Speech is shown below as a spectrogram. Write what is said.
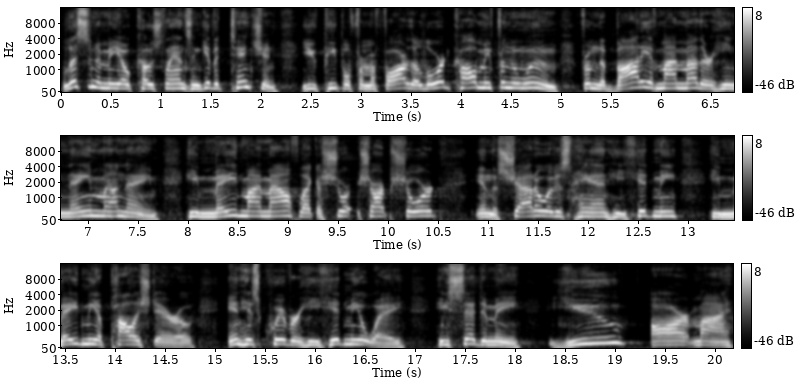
Listen to me, O coastlands, and give attention, you people from afar. The Lord called me from the womb. From the body of my mother, He named my name. He made my mouth like a short, sharp sword. In the shadow of His hand, He hid me. He made me a polished arrow. In His quiver, He hid me away. He said to me, You are my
